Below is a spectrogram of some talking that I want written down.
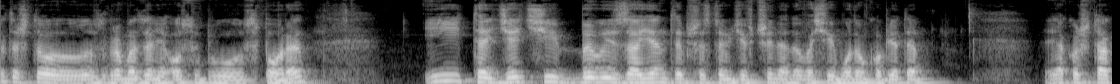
no też to zgromadzenie osób było spore. I te dzieci były zajęte przez tę dziewczynę, no właściwie młodą kobietę, jakoś tak,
